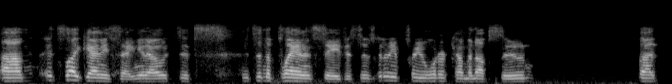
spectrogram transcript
Um, it's like anything, you know. It's it's it's in the planning stages. There's going to be a pre-order coming up soon but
